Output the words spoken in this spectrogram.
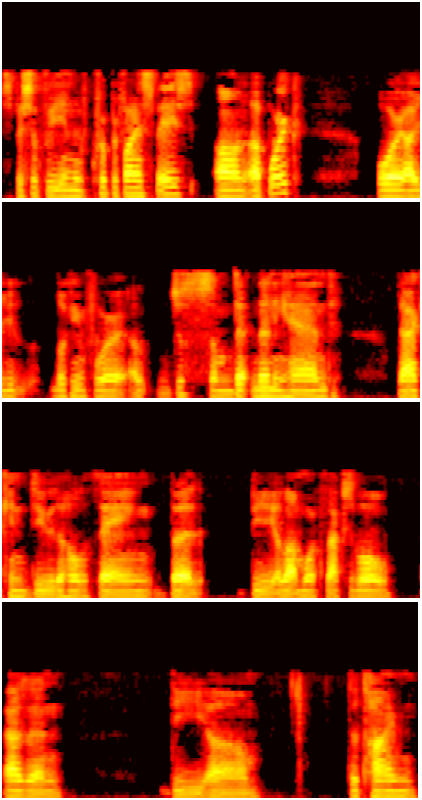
specifically in the corporate finance space on Upwork, or are you looking for uh just some le- lending hand that can do the whole thing, but be a lot more flexible, as in the um, the time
